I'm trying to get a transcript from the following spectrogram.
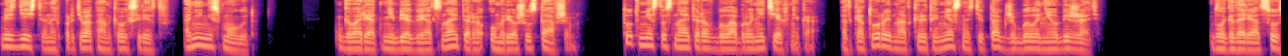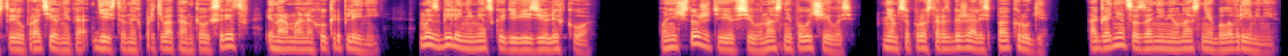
без действенных противотанковых средств, они не смогут. Говорят, не бегай от снайпера, умрешь уставшим. Тут вместо снайперов была бронетехника, от которой на открытой местности также было не убежать. Благодаря отсутствию у противника действенных противотанковых средств и нормальных укреплений, мы сбили немецкую дивизию легко. Уничтожить ее всю у нас не получилось, немцы просто разбежались по округе, а гоняться за ними у нас не было времени.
